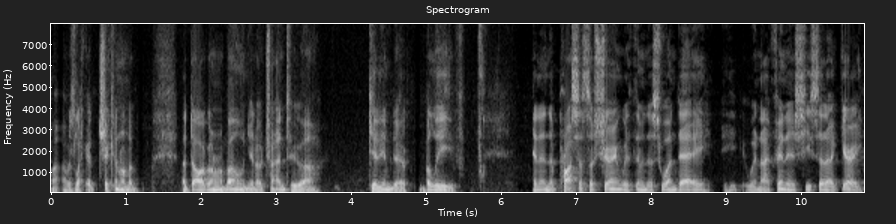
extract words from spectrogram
I was like a chicken on a a dog on a bone, you know, trying to uh, get him to believe. And in the process of sharing with him this one day, he, when I finished, he said, uh, "Gary,"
